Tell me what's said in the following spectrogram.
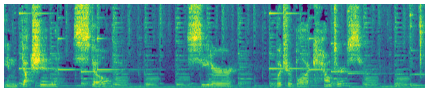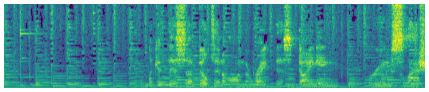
induction stove, cedar butcher block counters. And look at this uh, built-in on the right, this dining room slash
